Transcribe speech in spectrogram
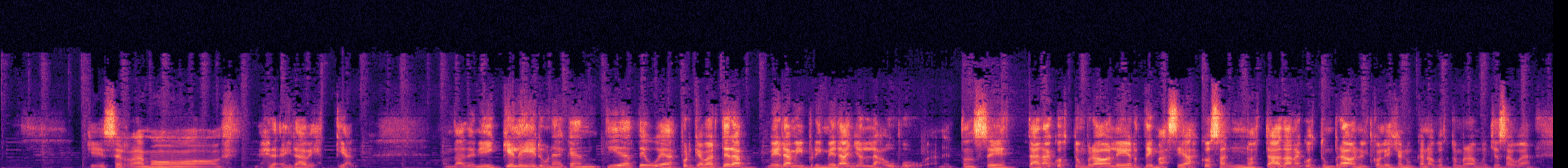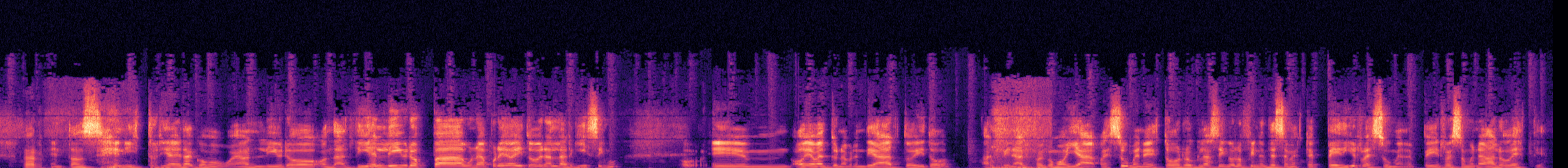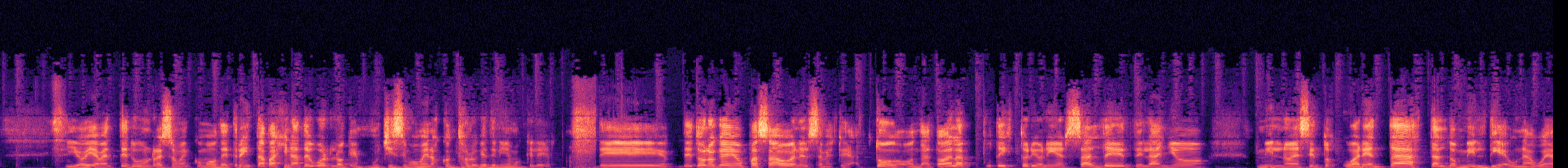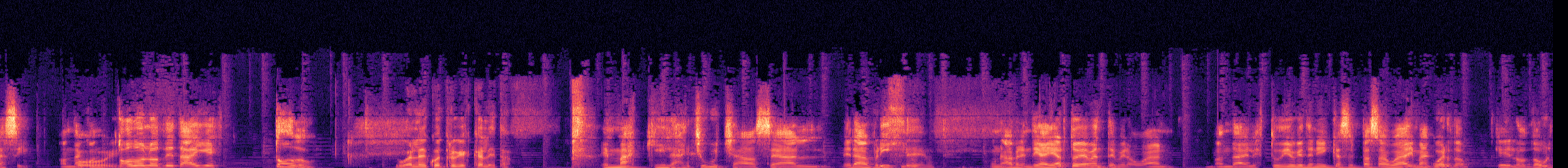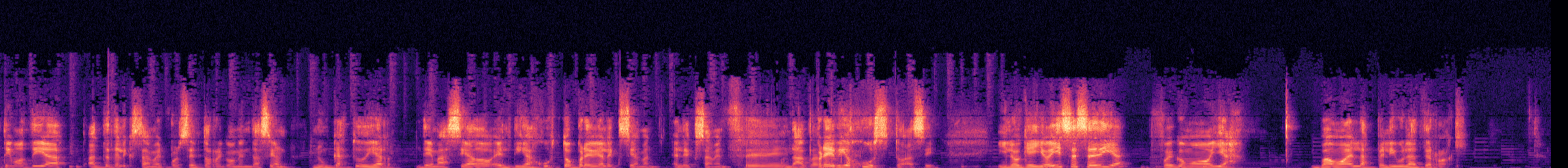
Que ese ramo era, bestial. Onda, teníais que leer una cantidad de weas, porque aparte era, era mi primer año en la UPO, weón. Entonces, tan acostumbrado a leer demasiadas cosas, no estaba tan acostumbrado. En el colegio nunca me acostumbraba mucho a esa wea. Entonces, en historia era como, weón, libro, onda, 10 libros para una prueba y todo era larguísimo. Em, obviamente uno aprendía harto y todo. Al final fue como ya, resúmenes, esto otro clásico los fines de semestre, pedir resúmenes, pedir resúmenes a lo bestia. Y obviamente tuve un resumen como de 30 páginas de Word, lo que es muchísimo menos con todo lo que teníamos que leer, de, de todo lo que habíamos pasado en el semestre. Todo, onda, toda la puta historia universal desde el año 1940 hasta el 2010, una wea así. Onda, con todos los detalles, todo. Igual encuentro que escaleta es más que la chucha, o sea, era brígido. aprendí ahí harto, obviamente, pero bueno, anda, el estudio que tenéis que hacer pasa, weá, y me acuerdo que los dos últimos días antes del examen, por cierto, recomendación, nunca estudiar demasiado el día justo previo al examen, el examen, sí, previo justo, así. Y lo que yo hice ese día fue como, ya, vamos a ver las películas de Rocky.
